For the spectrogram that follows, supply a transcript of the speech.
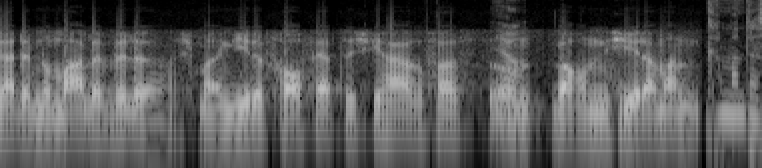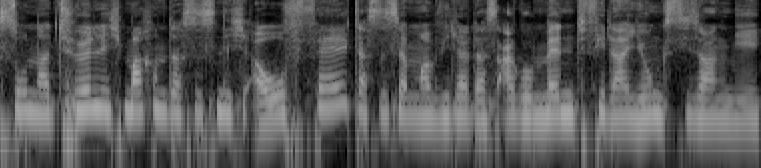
ja, der normale Wille. Ich meine, jede Frau färbt sich die Haare fast Ja. und warum nicht jeder Mann? Kann man das so natürlich machen, dass es nicht auffällt? Das ist ja mal wieder das Argument vieler Jungs, die sagen, nee,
